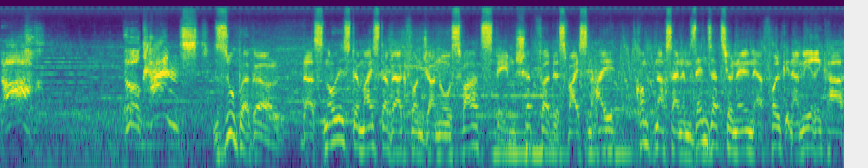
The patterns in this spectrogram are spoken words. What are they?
Doch! Du kannst! Supergirl, das neueste Meisterwerk von Janot Swartz, dem Schöpfer des Weißen Hai, kommt nach seinem sensationellen Erfolg in Amerika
